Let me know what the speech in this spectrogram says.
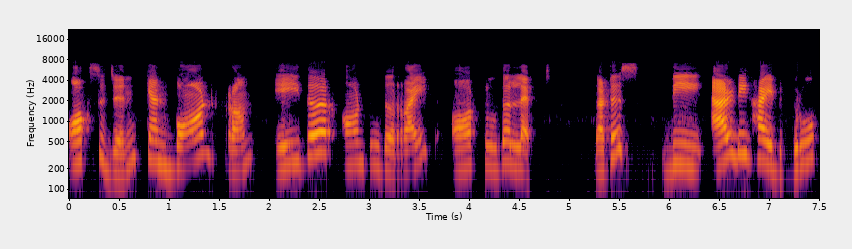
oxygen can bond from either onto the right or to the left. That is the aldehyde group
